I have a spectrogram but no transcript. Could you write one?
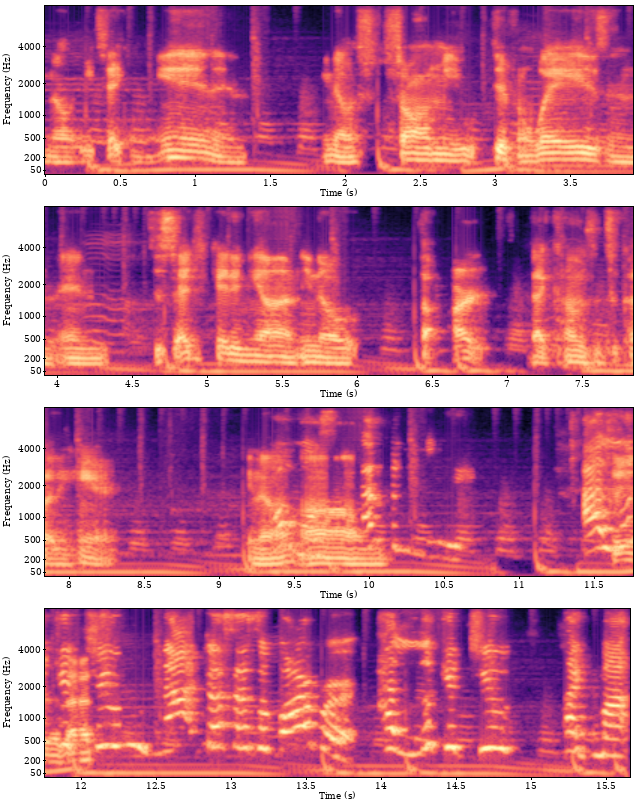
you know you taking me in and you know showing me different ways and and just educating me on you know the art that comes into cutting hair. You know, Oh, um, definitely. I so, yeah, look at you not just as a barber. I look at you like my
